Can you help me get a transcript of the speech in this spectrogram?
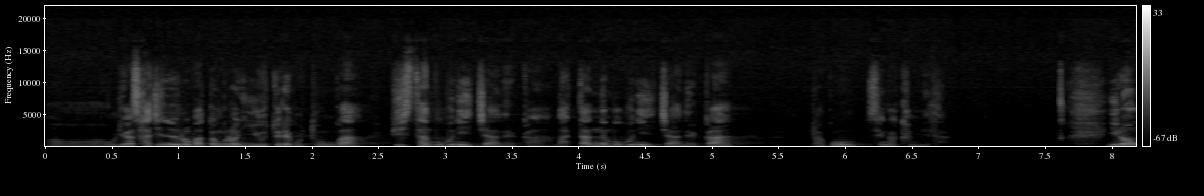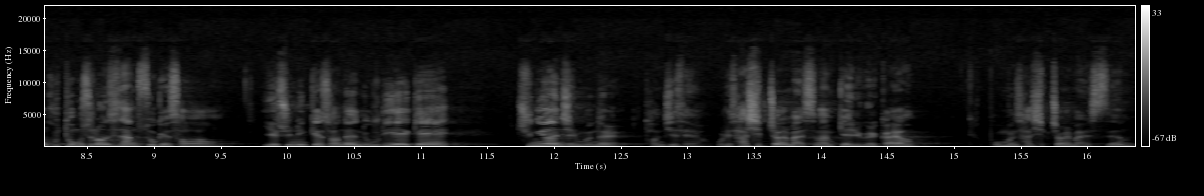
어, 우리가 사진으로 봤던 그런 이웃들의 고통과 비슷한 부분이 있지 않을까, 맞닿는 부분이 있지 않을까라고 생각합니다. 이런 고통스러운 세상 속에서 예수님께서는 우리에게 중요한 질문을 던지세요. 우리 40절 말씀 함께 읽을까요? 본문 40절 말씀.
